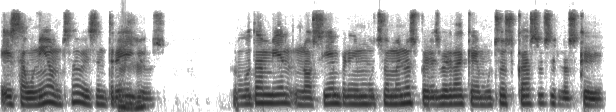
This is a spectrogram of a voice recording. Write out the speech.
esa unión, ¿sabes?, entre uh -huh. ellos. Luego también, no siempre ni mucho menos, pero es verdad que hay muchos casos en los que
